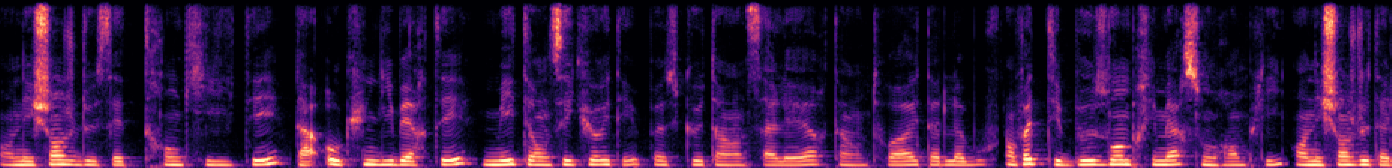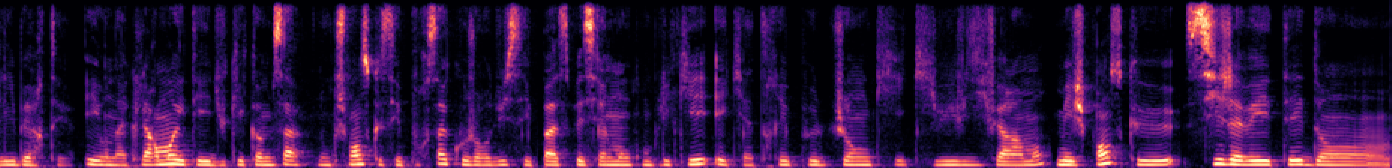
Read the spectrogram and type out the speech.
En échange de cette tranquillité, t'as aucune liberté, mais t'es en sécurité parce que t'as un salaire, t'as un toit et t'as de la bouffe. En fait, tes besoins primaires sont remplis en échange de ta liberté. Et on a clairement été éduqués comme ça. Donc je pense que c'est pour ça qu'aujourd'hui c'est pas spécialement compliqué et qu'il y a très peu de gens qui, qui, vivent différemment. Mais je pense que si j'avais été dans,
